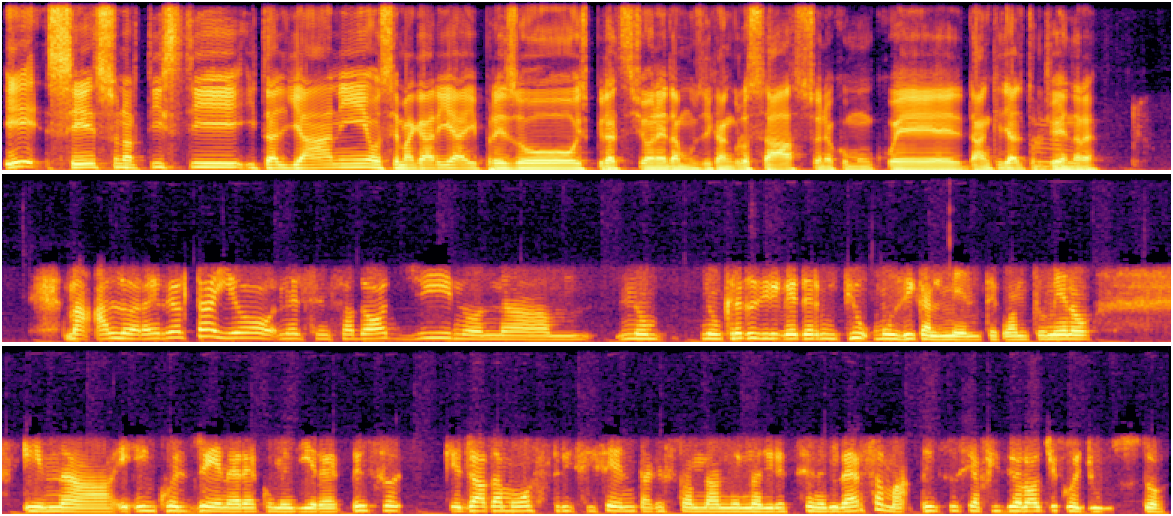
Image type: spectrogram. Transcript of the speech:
e se sono artisti italiani o se magari hai preso ispirazione da musica anglosassone o comunque anche di altro Mm. genere. Ma allora, in realtà io, nel senso ad oggi, non, um, non, non credo di rivedermi più musicalmente, quantomeno in, uh, in quel genere, come dire. Penso che già da mostri si senta che sto andando in una direzione diversa, ma penso sia fisiologico e giusto.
